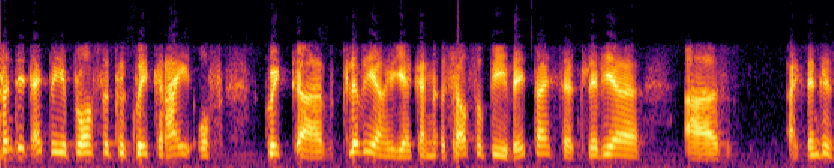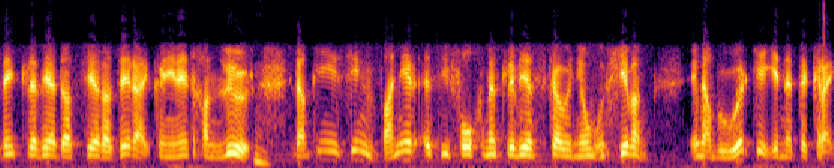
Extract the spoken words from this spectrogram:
vind dit uit by jou plaaslike kwekery of kweek uh, Clivia. Jy kan selfs op die webtuiste Clivia uh Ek dink is net Clivia dat jy kan jy net gaan loer. Hm. Dan kan jy sien wanneer is die volgende Clivia skou in jou omgewing en dan behoort jy een te kry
